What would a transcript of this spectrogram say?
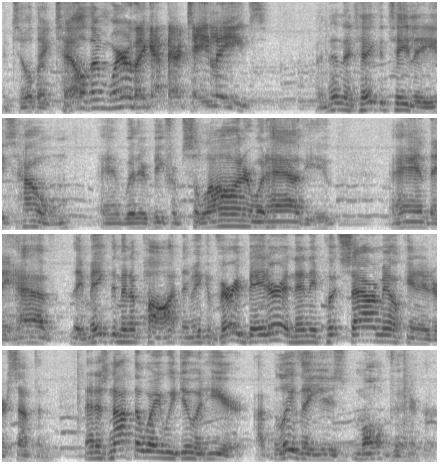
until they tell them where they get their tea leaves. And then they take the tea leaves home and whether it be from Ceylon or what have you, and they have they make them in a pot and they make them very bitter and then they put sour milk in it or something. That is not the way we do it here. I believe they use malt vinegar.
